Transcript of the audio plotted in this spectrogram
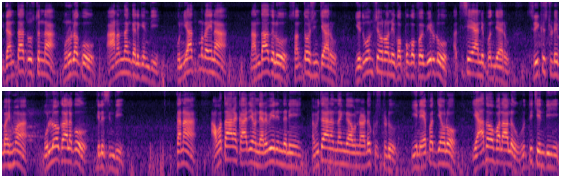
ఇదంతా చూస్తున్న మునులకు ఆనందం కలిగింది. పుణ్యాత్ములైన నందాదులు సంతోషించారు. యదువంశంలోని గొప్ప గొప్ప వీరులు అతిశయాన్ని పొందారు. శ్రీకృష్ణుడి మహిమ ముల్లోకాలకు తెలిసింది. తన అవతార కార్యం నెరవేరిందని అమితానందంగా ఉన్నాడు కృష్ణుడు. ఈ నేపథ్యంలో యాదవ బలాలు వృద్ధి చెంది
